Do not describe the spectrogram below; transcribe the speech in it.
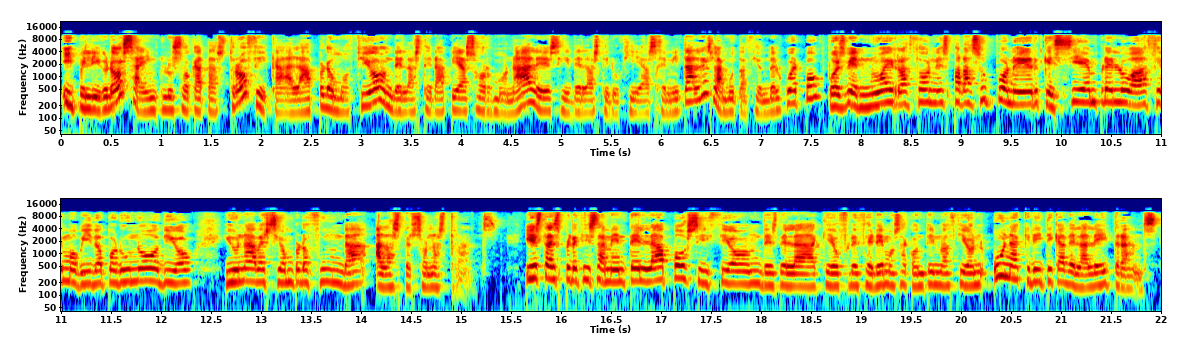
y peligrosa, incluso catastrófica, la promoción de las terapias hormonales y de las cirugías genitales, la mutación del cuerpo, pues bien, no hay razones para suponer que siempre lo hace movido por un odio y una aversión profunda a las personas trans. Y esta es precisamente la posición desde la que ofreceremos a continuación una crítica de la ley trans.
